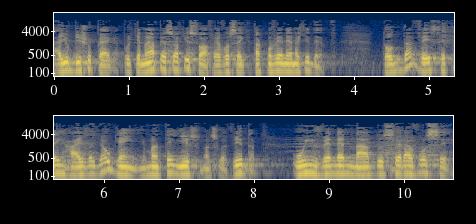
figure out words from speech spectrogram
aí o bicho pega. Porque não é a pessoa que sofre, é você que está com veneno aqui dentro. Toda vez que você tem raiva de alguém e mantém isso na sua vida, o envenenado será você.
